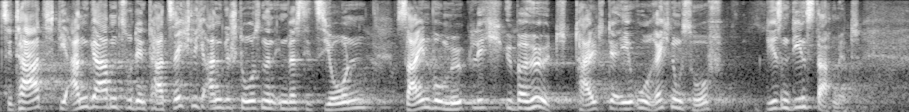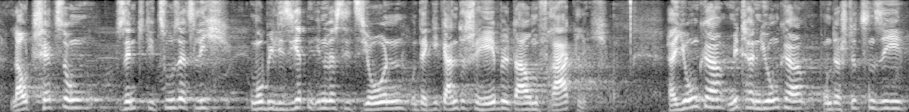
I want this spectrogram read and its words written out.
Zitat, die Angaben zu den tatsächlich angestoßenen Investitionen seien womöglich überhöht, teilt der EU-Rechnungshof diesen Dienstag mit. Laut Schätzung sind die zusätzlich mobilisierten Investitionen und der gigantische Hebel darum fraglich. Herr Juncker, mit Herrn Juncker unterstützen Sie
